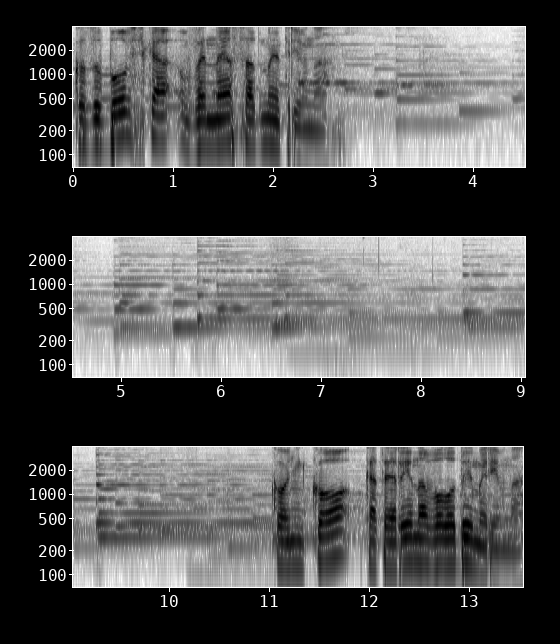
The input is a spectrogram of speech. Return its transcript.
Козубовська Венеса Дмитрівна. Конько Катерина Володимирівна.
